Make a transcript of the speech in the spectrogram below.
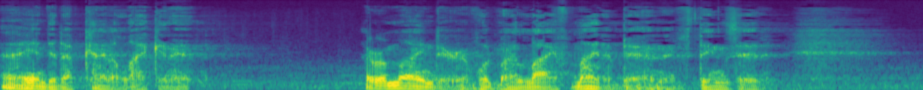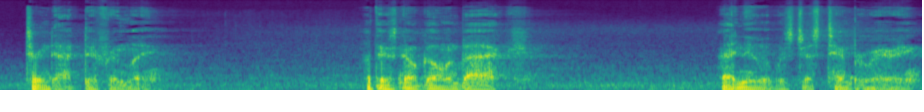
I ended up kind of liking it. A reminder of what my life might have been if things had turned out differently. But there's no going back. I knew it was just temporary.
